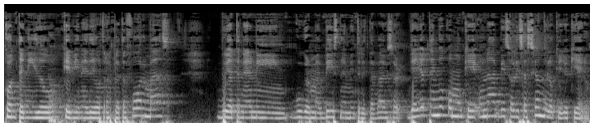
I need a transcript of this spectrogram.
contenido que viene de otras plataformas, voy a tener mi Google My Business, mi TripAdvisor. Ya yo tengo como que una visualización de lo que yo quiero.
